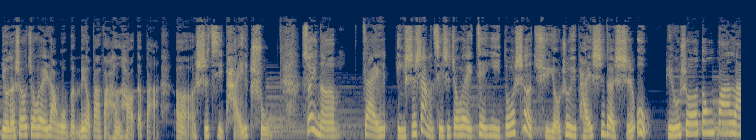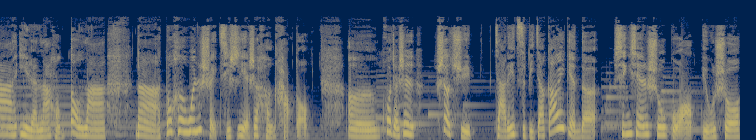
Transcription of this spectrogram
有的时候就会让我们没有办法很好的把呃湿气排除。所以呢。在饮食上，其实就会建议多摄取有助于排湿的食物，比如说冬瓜啦、薏仁啦、红豆啦。那多喝温水其实也是很好的哦。嗯，或者是摄取钾离子比较高一点的新鲜蔬果，比如说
